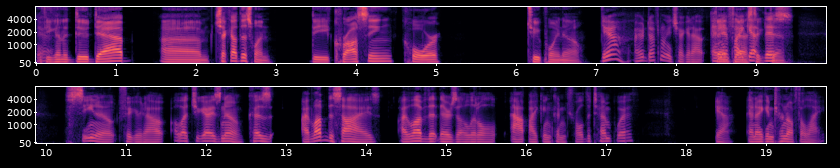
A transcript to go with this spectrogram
If you're going to do dab, um, check out this one, the Crossing Core oh. 2.0. yeah, I would definitely check it out. And if I get this Cenote figured out, I'll let you guys know because I love the size. I love that there's a little app I can control the temp with. Yeah, and I can turn off the light,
